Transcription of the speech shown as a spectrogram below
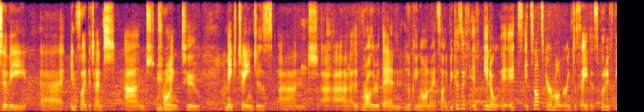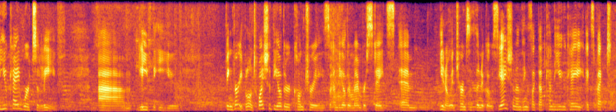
to be uh, inside the tent and trying to make changes and uh, rather than looking on outside. Because if, if you know it's it's not scaremongering to say this but if the UK were to leave um, leave the EU being very blunt, why should the other countries and the other member states, um, you know, in terms of the negotiation and things like that, can the UK expect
